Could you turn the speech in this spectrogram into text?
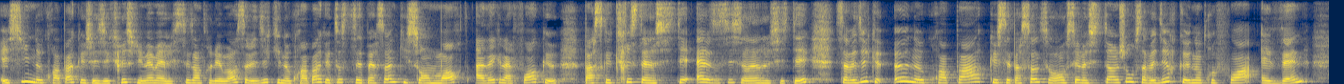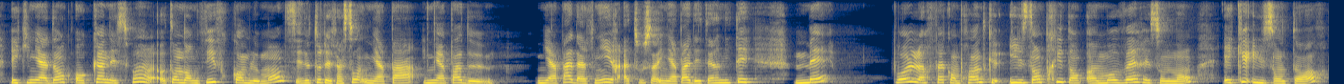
Et s'ils ne croient pas que Jésus-Christ lui-même est ressuscité d'entre les morts, ça veut dire qu'ils ne croient pas que toutes ces personnes qui sont mortes avec la foi que parce que Christ est ressuscité, elles aussi seraient ressuscitées. Ça veut dire que eux ne croient pas que ces personnes seront aussi ressuscitées un jour. Ça veut dire que notre foi est vaine et qu'il n'y a donc aucun espoir. Autant donc vivre comme le monde si de toutes les façons il n'y a pas, il n'y a pas de, il n'y a pas d'avenir à tout ça, il n'y a pas d'éternité. Mais Paul leur fait comprendre qu'ils ont pris donc un mauvais raisonnement et qu'ils ont tort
